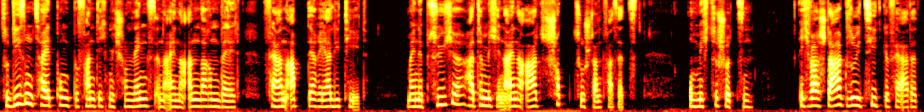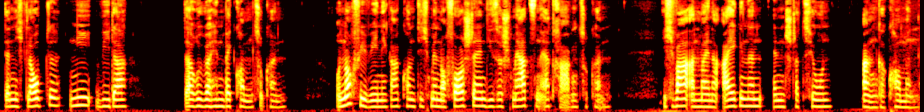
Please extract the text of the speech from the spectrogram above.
Zu diesem Zeitpunkt befand ich mich schon längst in einer anderen Welt, fernab der Realität. Meine Psyche hatte mich in eine Art Schockzustand versetzt, um mich zu schützen. Ich war stark suizidgefährdet, denn ich glaubte, nie wieder darüber hinwegkommen zu können. Und noch viel weniger konnte ich mir noch vorstellen, diese Schmerzen ertragen zu können. Ich war an meiner eigenen Endstation angekommen.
